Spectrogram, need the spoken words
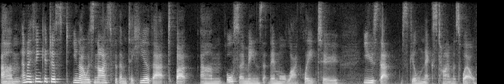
Um, and I think it just, you know, is nice for them to hear that, but um, also means that they're more likely to use that skill next time as well.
